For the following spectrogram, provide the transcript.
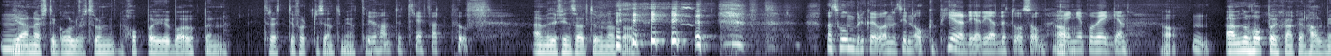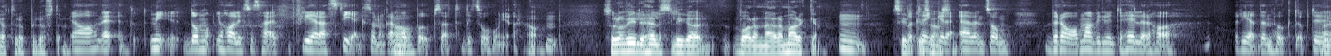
Mm. Gärna efter golvet för de hoppar ju bara upp en 30-40 centimeter. du har inte träffat Puff. Nej men det finns alltid undantag. Fast hon brukar ju å andra ockupera det redet då som Ja. hänger på väggen. Ja. Mm. Nej, men de hoppar ju kanske en halv meter upp i luften. Ja, nej, de, de, jag har liksom så här flera steg som de kan Ja. hoppa upp så att det är så hon gör. Ja. Mm. Så de vill ju helst ligga, vara nära marken. Mm. Jag tänker även som Brahma vill ju inte heller ha reden högt upp. Nej.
